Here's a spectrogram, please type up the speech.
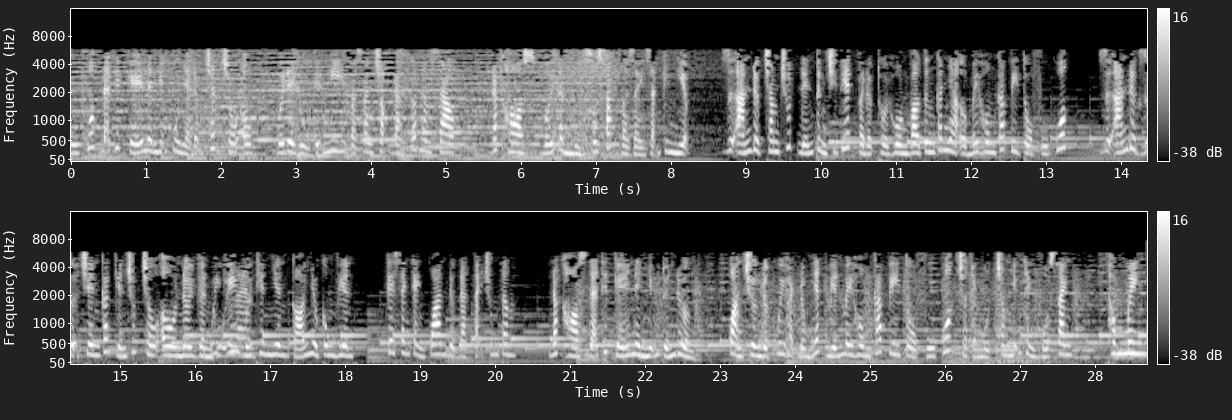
Phú Quốc đã thiết kế lên những khu nhà đậm chất châu Âu với đầy đủ tiện nghi và sang trọng đẳng cấp 5 sao. Horse với tầm nhìn sâu sắc và dày dặn kinh nghiệm. Dự án được chăm chút đến từng chi tiết và được thổi hồn vào từng căn nhà ở Mayhome Capital Phú Quốc. Dự án được dựa trên các kiến trúc châu Âu nơi gần gũi với thiên nhiên có nhiều công viên, cây xanh cảnh quan được đặt tại trung tâm. Dark Horse đã thiết kế nên những tuyến đường, quảng trường được quy hoạch đồng nhất biến Mayhome Capital Phú Quốc trở thành một trong những thành phố xanh, thông minh,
